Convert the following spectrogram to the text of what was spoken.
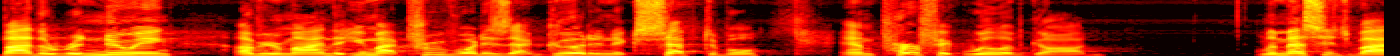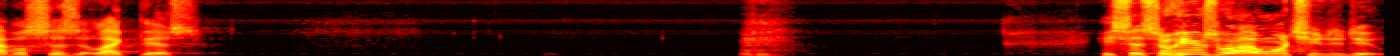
by the renewing of your mind, that you might prove what is that good and acceptable and perfect will of God. The Message Bible says it like this He says, So here's what I want you to do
